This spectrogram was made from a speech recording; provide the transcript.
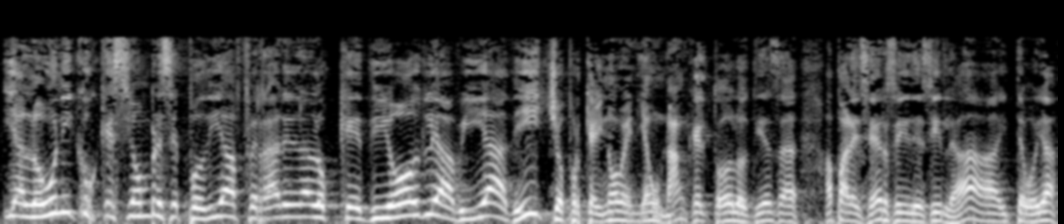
Y a lo único que ese hombre se podía aferrar era lo que Dios le había dicho, porque ahí no venía un ángel todos los días a aparecerse y decirle, ay, te voy a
